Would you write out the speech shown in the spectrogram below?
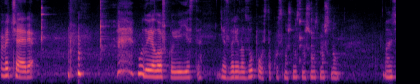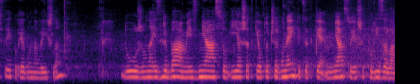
Вечеря. Буду я ложкою їсти. Я зварила зупу ось таку смачну, смачну, смачну. Бачите, як вона вийшла? Дуже, вона із грибами, і з м'ясом. І я ще таке, ото червоненьке, це таке м'ясо я ще порізала.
